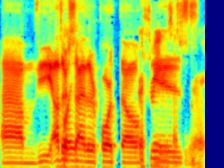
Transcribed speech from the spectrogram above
Um, the other Four side of the report, though, three is is right?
